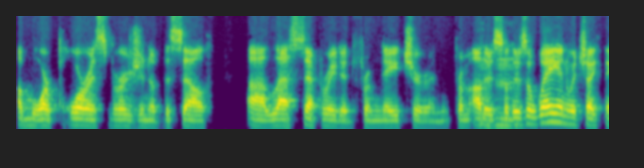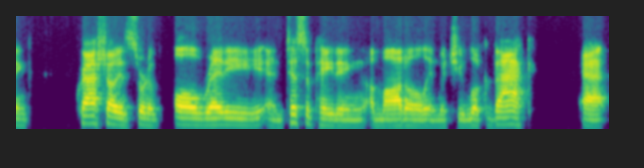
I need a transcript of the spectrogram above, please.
a more porous version of the self uh, less separated from nature and from others. Mm-hmm. So there's a way in which I think Crashaw is sort of already anticipating a model in which you look back at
